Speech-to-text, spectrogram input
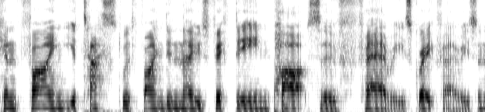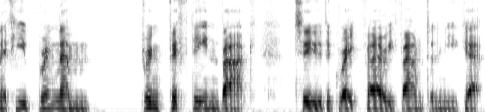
can find you're tasked with finding those 15 parts of fairies great fairies and if you bring them bring 15 back to the great fairy fountain you get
